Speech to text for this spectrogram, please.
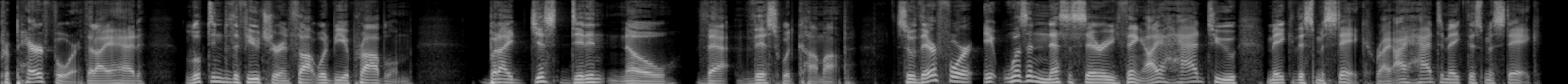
prepared for, that I had looked into the future and thought would be a problem, but I just didn't know that this would come up. So therefore, it was a necessary thing. I had to make this mistake, right? I had to make this mistake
